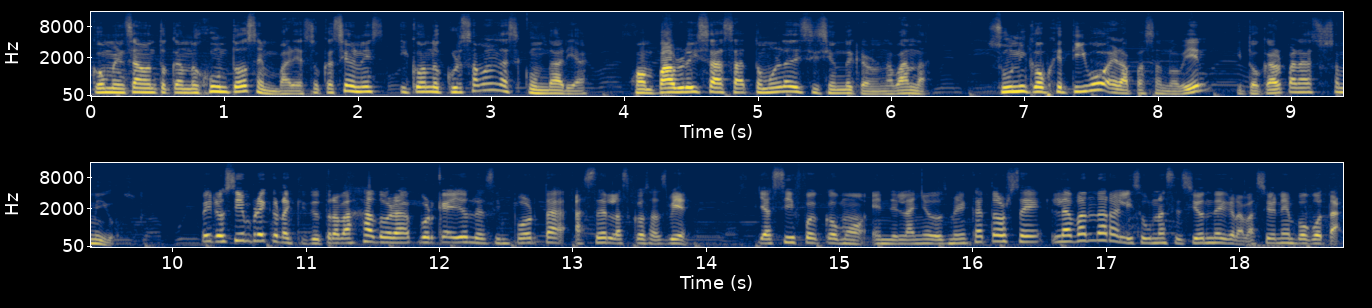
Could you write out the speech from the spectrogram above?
Comenzaron tocando juntos en varias ocasiones y cuando cursaban la secundaria, Juan Pablo y Sasa tomó la decisión de crear una banda. Su único objetivo era pasarlo bien y tocar para sus amigos. Pero siempre con actitud trabajadora porque a ellos les importa hacer las cosas bien. Y así fue como en el año 2014 la banda realizó una sesión de grabación en Bogotá.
